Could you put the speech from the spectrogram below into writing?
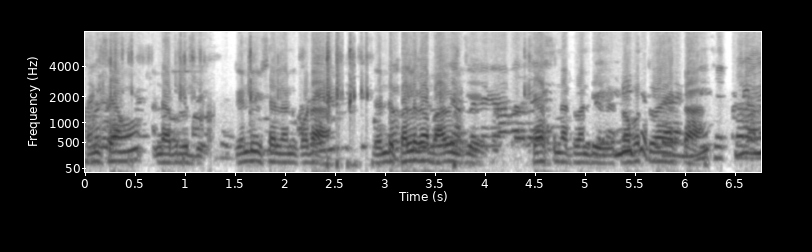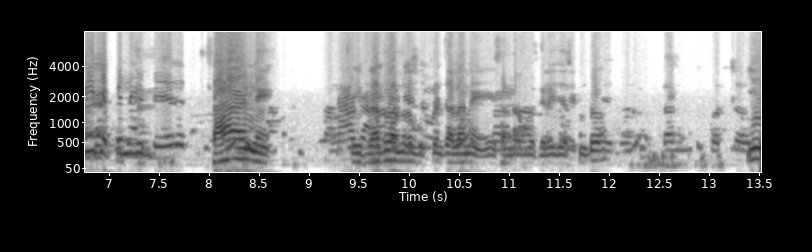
సంక్షేమం అండ్ అభివృద్ధి రెండు విషయాలను కూడా రెండు కళ్ళుగా భావించి చేస్తున్నటువంటి ప్రభుత్వం యొక్క సహాయాన్ని ఈ ప్రజలందరూ గుర్తించాలని ఈ సందర్భంగా తెలియజేసుకుంటూ ఈ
